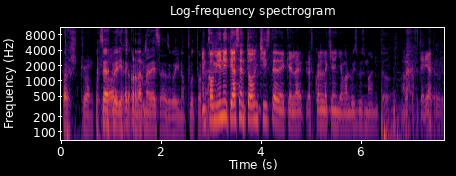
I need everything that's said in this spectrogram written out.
Punch Drunk. O sea, debería de acordarme de esas, güey, no Pluto En Nash. Community hacen todo un chiste de que la, la escuela la quieren llamar Luis Guzmán y todo. A la cafetería, creo que.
